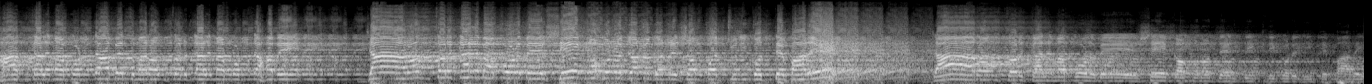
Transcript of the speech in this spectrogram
হাত কালেমা পড়তে হবে, তোমার অন্তর কালেমা পড়তে হবে। যার অন্তর কালেমা পড়বে, সে কখনো জনগণের সম্পদ চুরি করতে পারে। যার অন্তর কালেমা পড়বে, সে কখনো দেশ বিক্রি করে দিতে পারে।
